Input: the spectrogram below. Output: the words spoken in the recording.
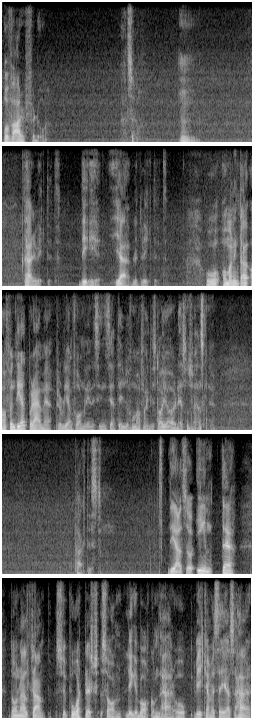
Och varför då? Alltså. Mm. Det här är viktigt. Det är jävligt viktigt. Och om man inte har funderat på det här med problemformuleringsinitiativ, då får man faktiskt ta och göra det som svensk nu. Faktiskt. Det är alltså inte Donald Trump-supporters som ligger bakom det här och vi kan väl säga så här,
